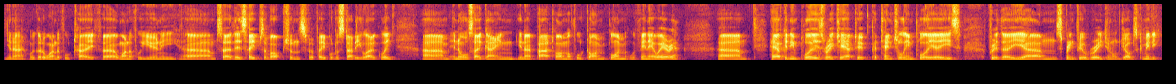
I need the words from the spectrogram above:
you know, we've got a wonderful TAFE, a wonderful uni. Um, so there's heaps of options for people to study locally um, and also gain, you know, part-time or full-time employment within our area. Um, how can employers reach out to potential employees through the um, Springfield Regional Jobs Committee?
